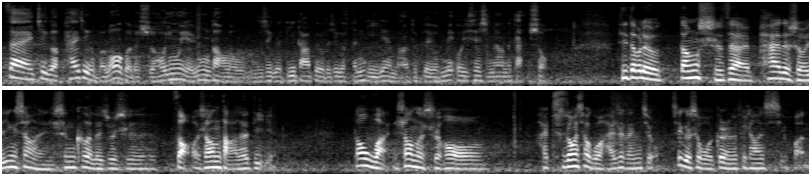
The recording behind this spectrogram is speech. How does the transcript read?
在这个拍这个 vlog 的时候，因为也用到了我们的这个 DW 的这个粉底液嘛，对不对？有没有一些什么样的感受？DW 当时在拍的时候，印象很深刻的就是早上打的底，到晚上的时候。还持妆效果还是很久，这个是我个人非常喜欢的。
